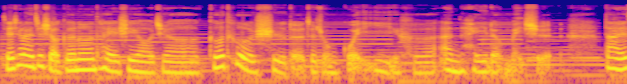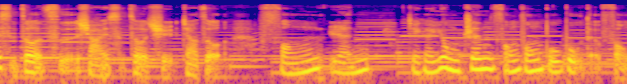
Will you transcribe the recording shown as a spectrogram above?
接下来这首歌呢，它也是有着哥特式的这种诡异和暗黑的美学。大 S 作词，小 S 作曲，叫做《缝人》，这个用针缝缝补补的缝。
